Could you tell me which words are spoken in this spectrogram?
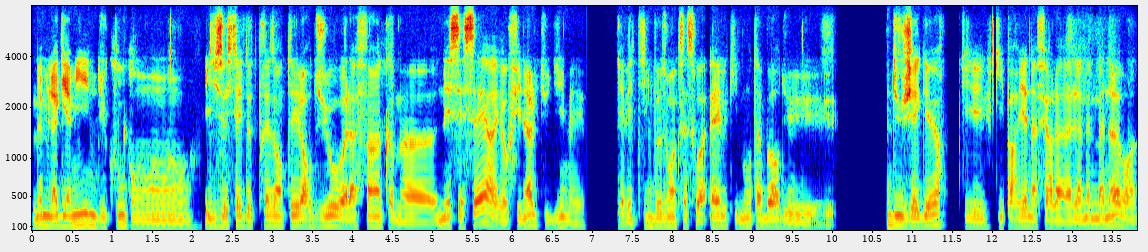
même la gamine, du coup, qu'on ils essayent de te présenter leur duo à la fin comme euh, nécessaire, et au final, tu te dis, mais y avait-il besoin que ça soit elle qui monte à bord du, du Jaeger, qui, qui parvienne à faire la, la même manœuvre?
